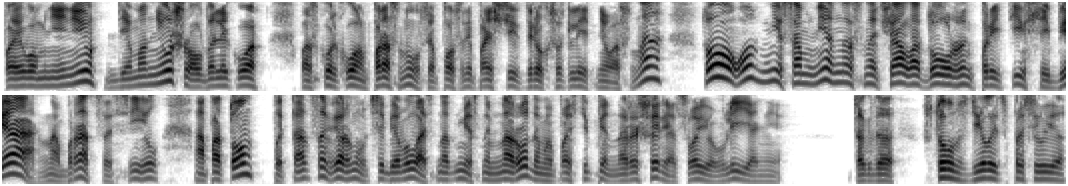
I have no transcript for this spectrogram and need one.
по его мнению, демон не ушел далеко. Поскольку он проснулся после почти трехсотлетнего сна, то он, несомненно, сначала должен прийти в себя, набраться сил, а потом пытаться вернуть себе власть над местным народом и постепенно расширять свое влияние. «Тогда что он сделает?» — спросил я.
